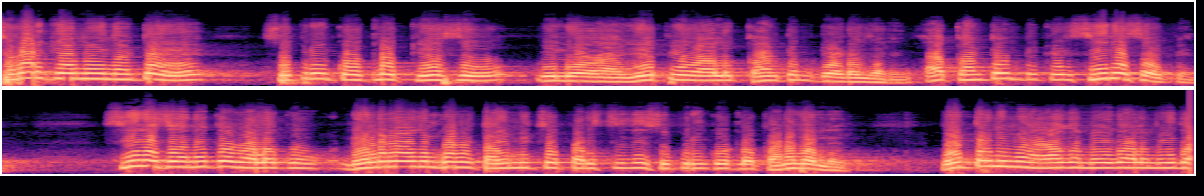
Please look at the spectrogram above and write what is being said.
చివరికి ఏమైందంటే సుప్రీంకోర్టులో కేసు వీళ్ళు ఆ ఏపీ వాళ్ళు కంటెంప్ట్ చేయడం జరిగింది. ఆ కంటెంప్ట్ కేసు సీరియస్ అయిపోయింది. సీరియస్ అయినాక వాళ్ళకు నెల రోజులు కూడా టైం ఇచ్చే పరిస్థితి సుప్రీంకోర్టులో కనబడలేదు. వెంటనే మేము ఆగ మేఘాల మీద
